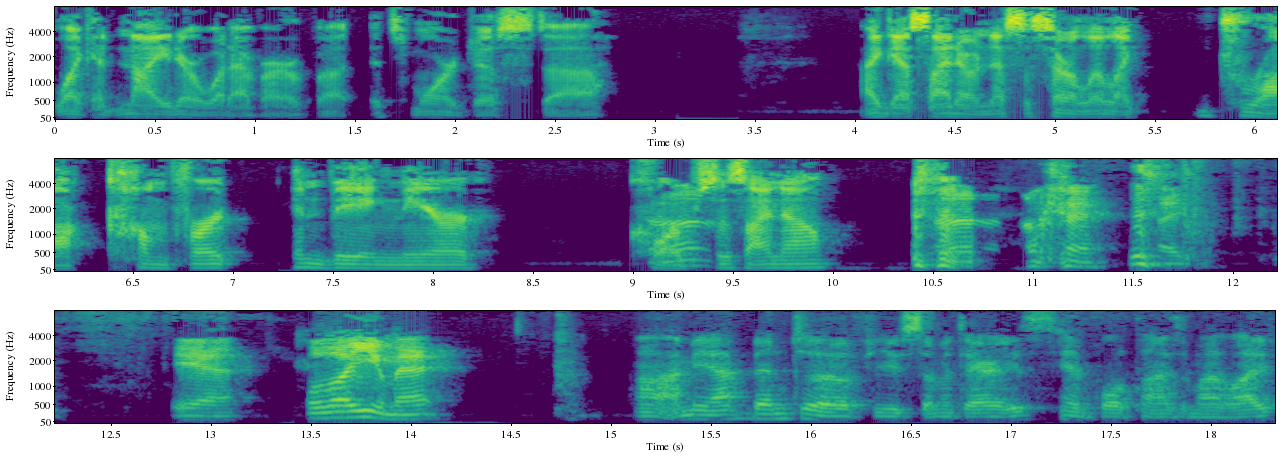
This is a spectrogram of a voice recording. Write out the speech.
like at night or whatever, but it's more just uh I guess I don't necessarily like draw comfort in being near corpses I know. Uh, okay. I, yeah. What about you, Matt? Uh, I mean, I've been to a few cemeteries, a handful of times in my life.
